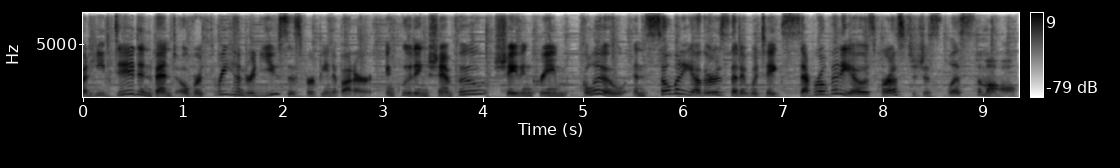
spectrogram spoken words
but he did invent over 300 uses for peanut butter, including shampoo, shaving cream, glue, and so many others that it would take several videos for us to just list them all.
